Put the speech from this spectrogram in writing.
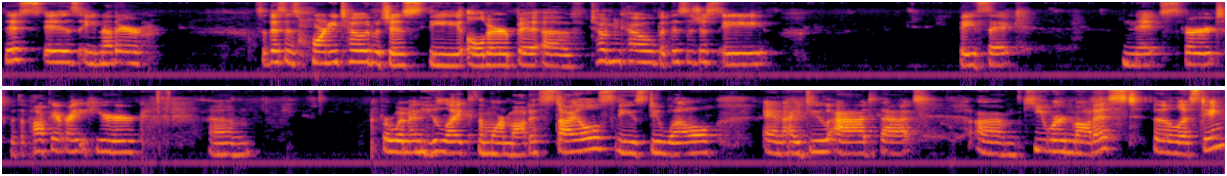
This is another, so this is Horny Toad, which is the older bit of Toad & Co., but this is just a basic knit skirt with a pocket right here. Um, for women who like the more modest styles, these do well. And I do add that um, keyword modest to the listing.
